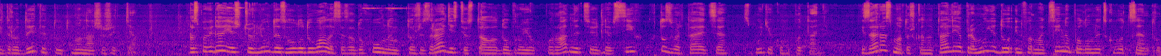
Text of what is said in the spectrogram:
відродити тут монаше життя. Розповідає, що люди зголодувалися за духовним, тож із радістю стала доброю порадницею для всіх, хто звертається з будь-якого питання. І зараз матушка Наталія прямує до інформаційно-паломницького центру,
